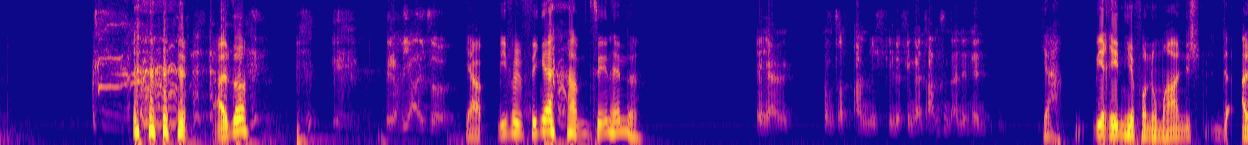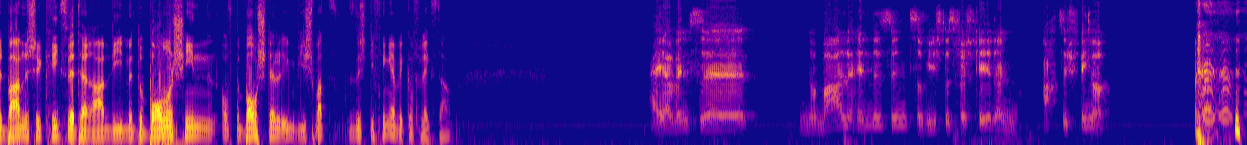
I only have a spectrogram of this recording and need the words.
also, Ja, wie also? ja, wie viele Finger haben zehn Hände? Ja, kommt drauf an, wie viele Finger dran sind an den Händen. Ja, wir reden hier von normalen, nicht albanische Kriegsveteranen, die mit der Bohrmaschinen auf der Baustelle irgendwie schwarz sich die Finger weggeflext haben. Naja, wenn es äh, normale Hände sind, so wie ich das verstehe, dann 80 Finger.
